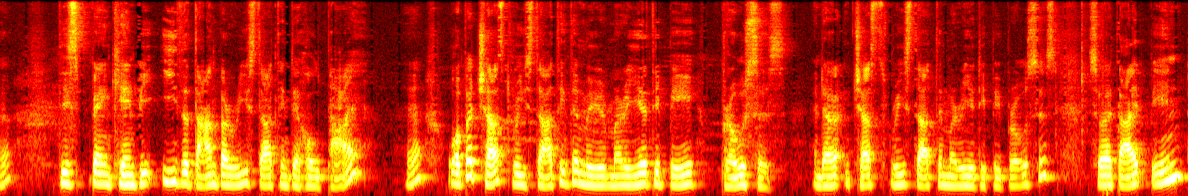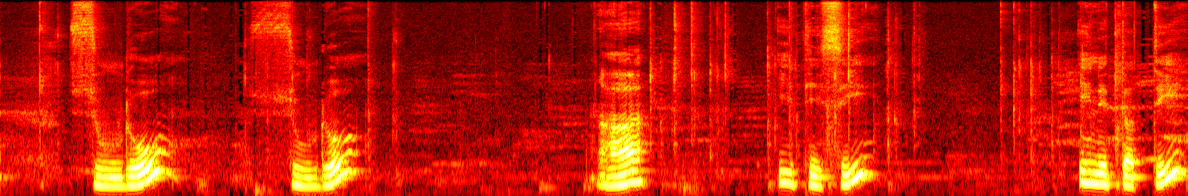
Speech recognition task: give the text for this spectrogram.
Yeah. This can be either done by restarting the whole Pi, yeah, or by just restarting the MariaDB process. And I just restart the MariaDB process. So I type in sudo sudo uh, etc init.d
